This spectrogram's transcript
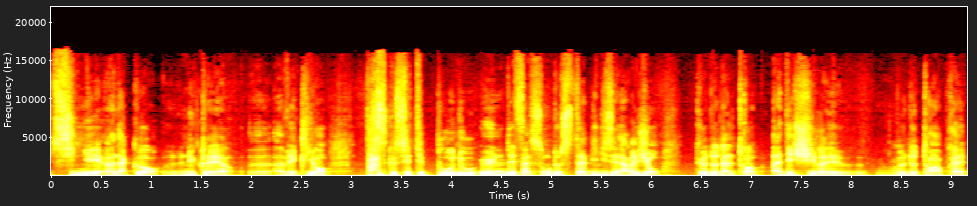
signer un accord nucléaire euh, avec l'Iran, parce que c'était pour nous une des façons de stabiliser la région que Donald Trump a déchiré peu de temps après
